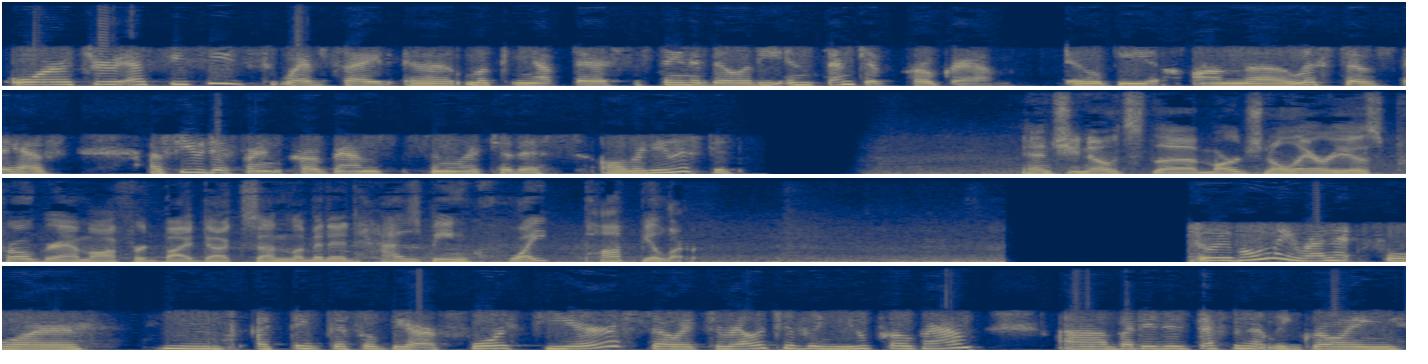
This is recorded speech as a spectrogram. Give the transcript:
or through FCC's website, uh, looking up their sustainability incentive program. It will be on the list of, they have a few different programs similar to this already listed. And she notes the marginal areas program offered by Ducks Unlimited has been quite popular. So we've only run it for I think this will be our fourth year, so it's a relatively new program, uh, but it is definitely growing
